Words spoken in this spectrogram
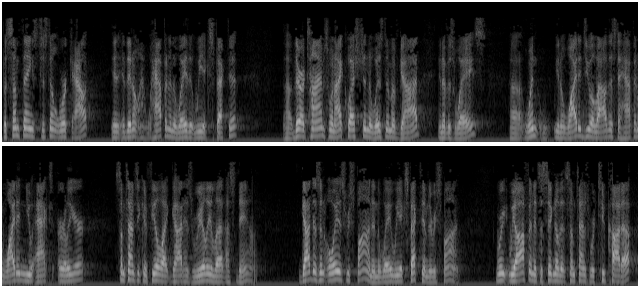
but some things just don't work out. They don't happen in the way that we expect it. Uh, there are times when I question the wisdom of God and of His ways. Uh, when you know, why did you allow this to happen? Why didn't you act earlier? Sometimes it can feel like God has really let us down. God doesn't always respond in the way we expect Him to respond. We, we often, it's a signal that sometimes we're too caught up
